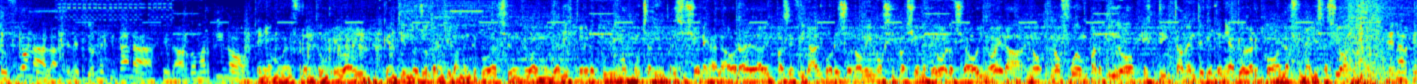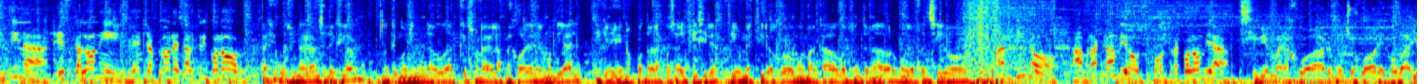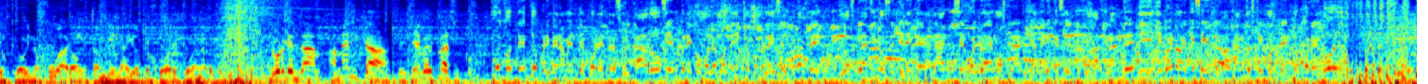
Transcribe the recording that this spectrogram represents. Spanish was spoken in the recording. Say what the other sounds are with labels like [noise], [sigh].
Ilusiona la selección mexicana, Gerardo Martino. Teníamos enfrente un rival que entiendo yo tranquilamente pudo haber sido un rival mundialista, pero tuvimos muchas imprecisiones a la hora de dar el pase final, por eso no vimos situaciones de gol, o sea, hoy no era, no, no fue un partido estrictamente que tenía que ver con la finalización. En Argentina, Scaloni le echa flores al tricolor. México es una gran selección, no tengo ninguna duda que es una de las mejores del mundial y que nos pondrá las cosas difíciles. Tiene un estilo de juego muy marcado con su entrenador, muy ofensivo. Martino, habrá cambios contra Colombia. Si bien van a jugar muchos jugadores o varios que hoy no jugaron, también hay otros jugadores que van a repetir. Jürgen Damm, América, se lleva el clásico. Muy contento primeramente por el resultado. Siempre, como lo hemos dicho, como lo dice el profe, los clásicos se tienen que ganar. Se volvió a demostrar que América es el equipo más grande. Y, y bueno, hay que seguir trabajando. Estoy contento por el gol.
